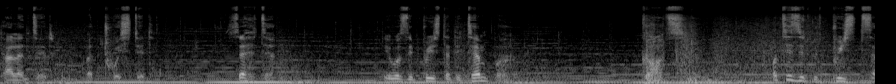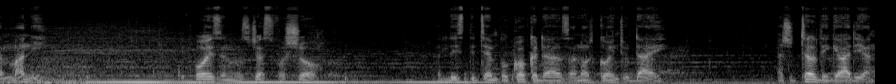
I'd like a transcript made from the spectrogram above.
Talented, but twisted. Sehte. He was the priest at the temple. Gods. What is it with priests and money? The poison was just for show. At least the temple crocodiles are not going to die. I should tell the Guardian.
